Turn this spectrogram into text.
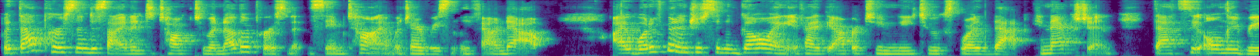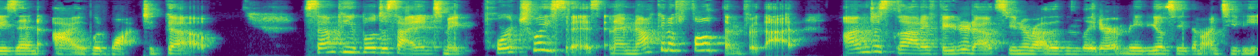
But that person decided to talk to another person at the same time, which I recently found out. I would have been interested in going if I had the opportunity to explore that connection. That's the only reason I would want to go. Some people decided to make poor choices, and I'm not going to fault them for that. I'm just glad I figured it out sooner rather than later. Maybe you'll see them on TV.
